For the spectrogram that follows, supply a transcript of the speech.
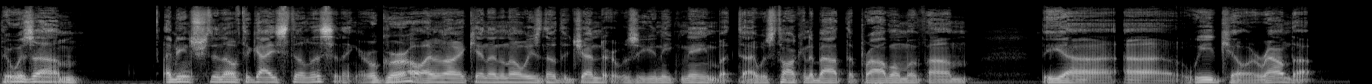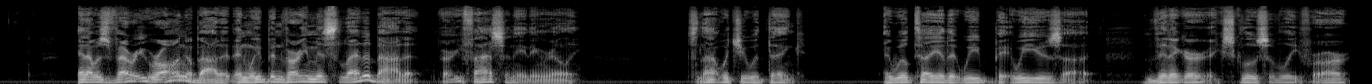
There was um, I'd be interested to know if the guy's still listening or a girl. I don't know. I can't. I don't always know the gender. It was a unique name, but I was talking about the problem of um, the uh, uh, weed killer Roundup, and I was very wrong about it. And we've been very misled about it. Very fascinating, really. It's not what you would think. I will tell you that we we use uh, vinegar exclusively for our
